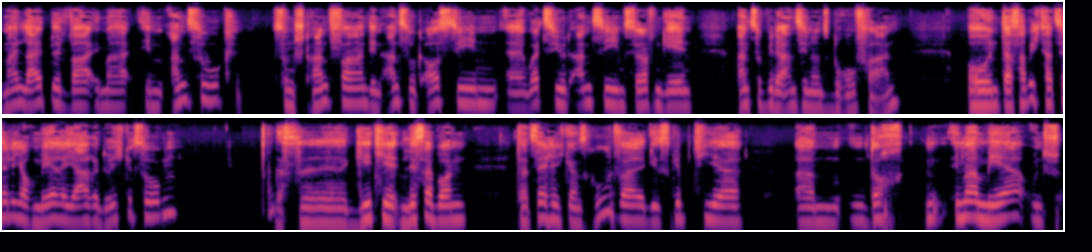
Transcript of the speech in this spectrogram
mein Leitbild war immer im Anzug zum Strand fahren, den Anzug ausziehen, äh, Wetsuit anziehen, surfen gehen, Anzug wieder anziehen und ins Büro fahren. Und das habe ich tatsächlich auch mehrere Jahre durchgezogen. Das äh, geht hier in Lissabon tatsächlich ganz gut, weil es gibt hier ähm, doch immer mehr und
